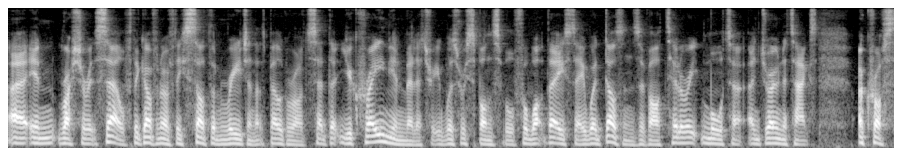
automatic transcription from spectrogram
uh, in Russia itself. The governor of the southern region, that's Belgorod, said that Ukrainian military was responsible for what they say were dozens of artillery, mortar and drone attacks across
